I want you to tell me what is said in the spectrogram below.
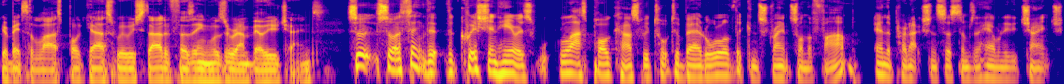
go back to the last podcast where we started fizzing was around value chains. So, so I think that the question here is: last podcast we talked about all of the constraints on the farm and the production systems and how we need to change,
